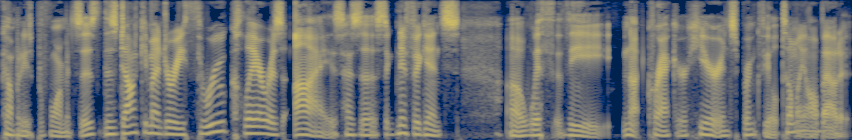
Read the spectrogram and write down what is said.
company's performances. This documentary, Through Clara's Eyes, has a significance uh, with the Nutcracker here in Springfield. Tell me all about it.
